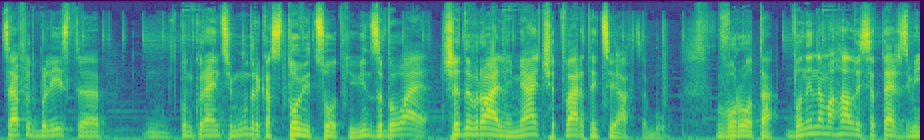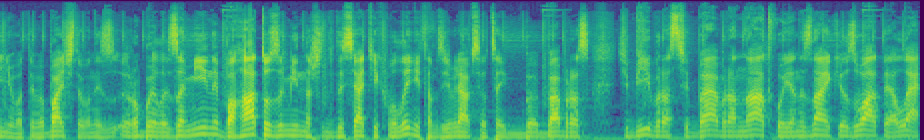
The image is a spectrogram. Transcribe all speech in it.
це футболіст е, в конкуренції Мудрика 100%. Він забиває шедевральний м'яч, четвертий цвях це був. Ворота. Вони намагалися теж змінювати. Ви бачите, вони робили заміни, багато замін на 60-й хвилині. Там з'являвся цей Бебрас, чи Бібрас, чи Бебра, Натхо. Я не знаю, як його звати, але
